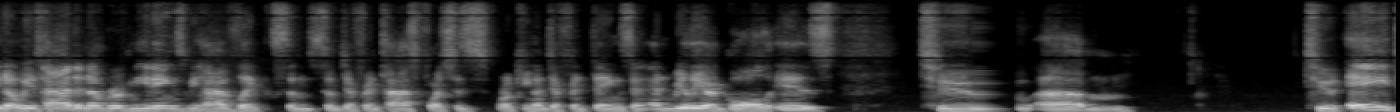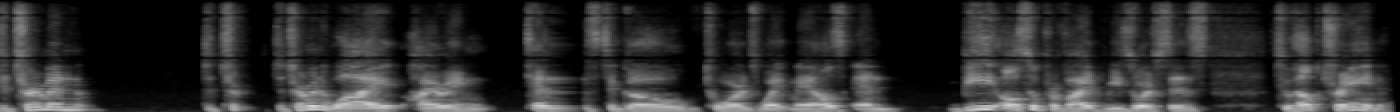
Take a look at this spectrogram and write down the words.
you know, we've had a number of meetings. We have like some some different task forces working on different things, and, and really our goal is to um, to a determine deter, determine why hiring tends to go towards white males, and b also provide resources to help train,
